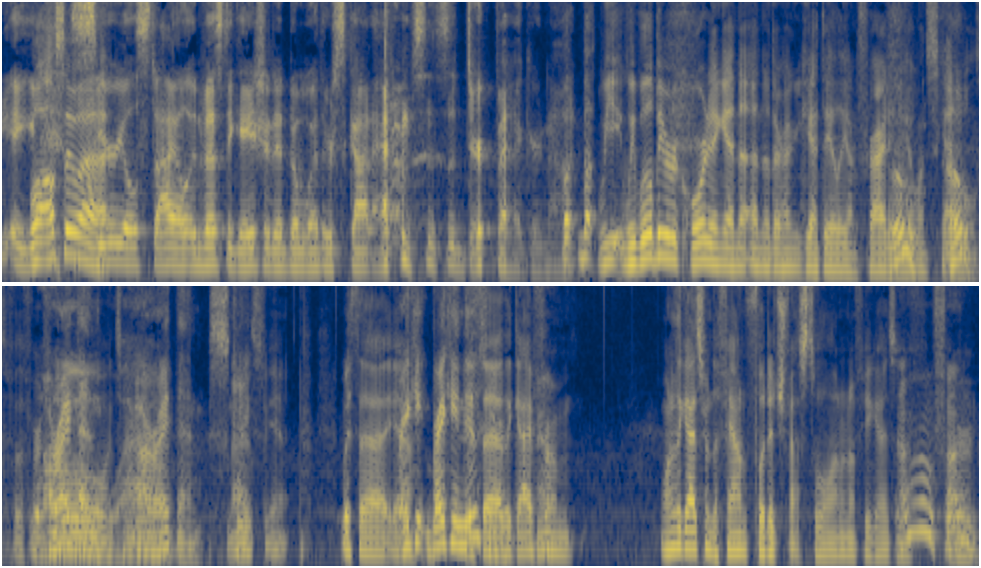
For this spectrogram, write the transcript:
a Well, also, uh, serial style investigation into whether Scott Adams is a dirtbag or not. But but We we will be recording an, another Hungry Cat Daily on Friday. we Ooh. got one scheduled Oh. for the first all right time in a then. long time. wow. All right then. Scoop, Nice. yeah. With uh, yeah. Breaking breaking news. with uh, the guy Yeah. from one of the guys from the Found Footage Festival. I don't know if you guys have. oh, fun. heard.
